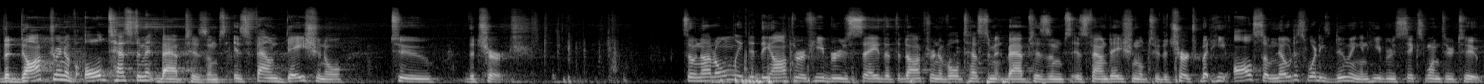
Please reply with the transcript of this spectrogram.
The doctrine of Old Testament baptisms is foundational to the church. So, not only did the author of Hebrews say that the doctrine of Old Testament baptisms is foundational to the church, but he also, notice what he's doing in Hebrews 6 1 through 2.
